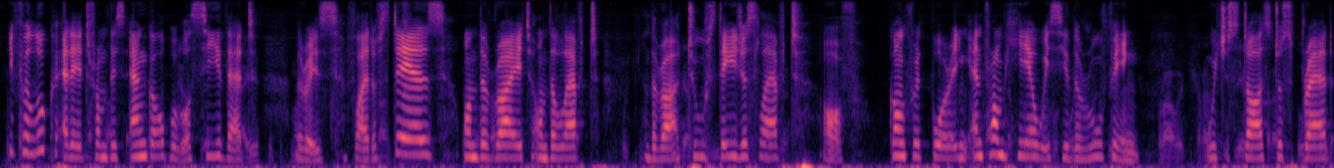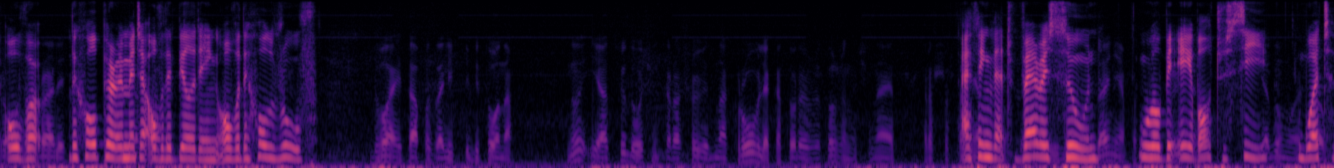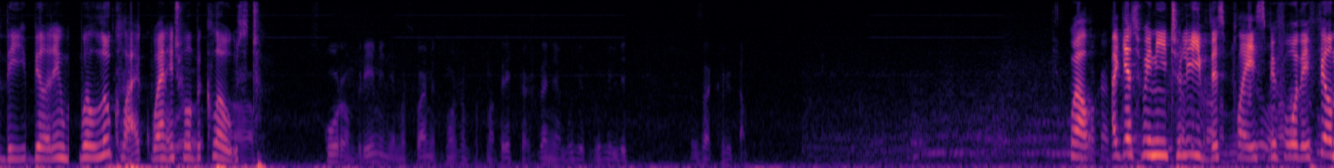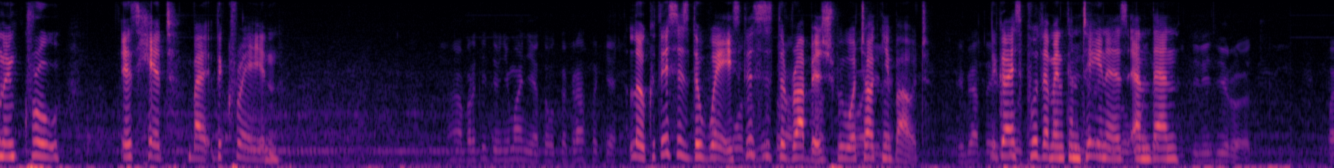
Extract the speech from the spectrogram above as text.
If we look at it from this angle, we will see that there is a flight of stairs on the right, on the left. There are two stages left of concrete pouring, and from here we see the roofing, which starts to spread over the whole perimeter of the building, over the whole roof два этапа заливки бетона. Ну и отсюда очень хорошо видна кровля, которая уже тоже начинает I think that very soon we will be able to see what the building will look like when it will be closed. скором времени мы с вами сможем посмотреть, как здание будет выглядеть закрытым. Well, I guess we need to leave this place before the filming crew is hit by the crane. Look, this is the waste, this is the rubbish we were talking about. The guys put them in containers and then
